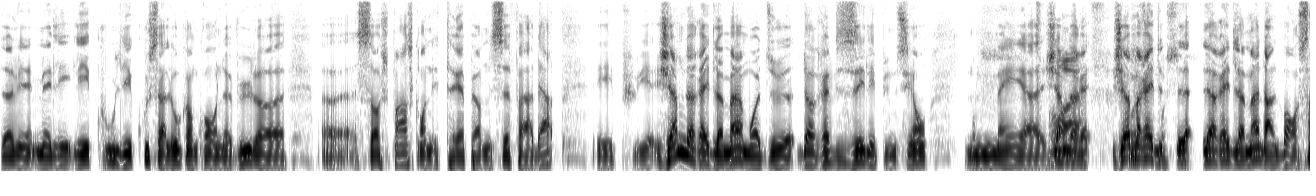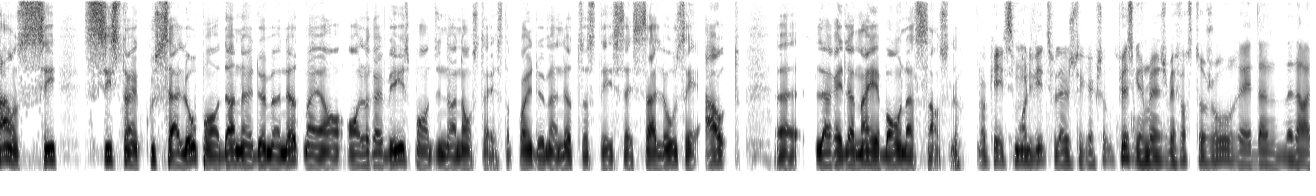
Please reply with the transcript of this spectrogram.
mais les, les coups, les coups salauds comme qu'on a vu là, euh, ça, je pense qu'on est très permissif à la date. Et puis, j'aime le règlement, moi, du, de réviser les punitions, mais euh, j'aime Ouais. le, j'aime le, règle- moi, c'est- le, le règlement dans le bon sens. Si, si c'est un coup salaud, puis on donne un deux minutes, mais on, on le révise, puis on dit non, non, c'était c'était pas un deux minutes, ça c'était c'est salaud, c'est out. Euh, le règlement est bon dans ce sens-là. OK, Simon Olivier, tu voulais ajouter quelque chose? Puisque je me- je m'efforce toujours euh, dans, dans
